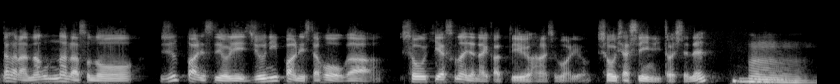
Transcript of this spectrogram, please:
だからなんならその、10%にするより12%にした方が、衝撃が少ないんじゃないかっていう話もあるよ。消費者心理としてね。う。ん。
